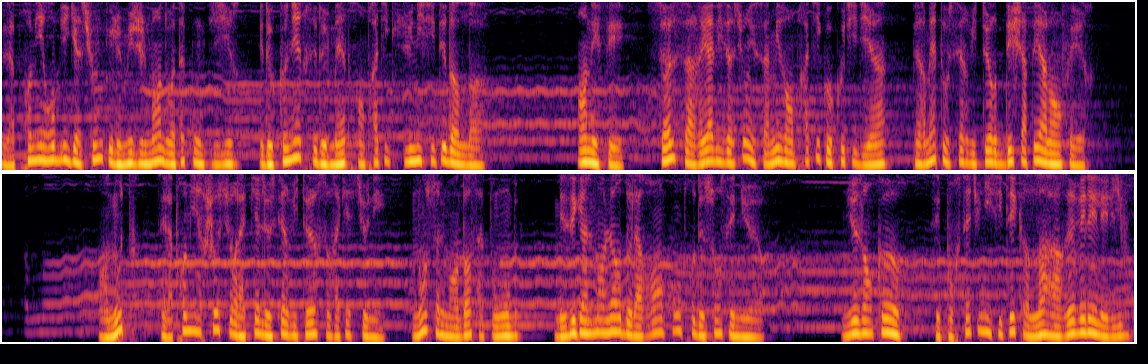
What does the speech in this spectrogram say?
La première obligation que le musulman doit accomplir est de connaître et de mettre en pratique l'unicité d'Allah. En effet, seule sa réalisation et sa mise en pratique au quotidien permettent aux serviteurs d'échapper à l'enfer. En outre, c'est la première chose sur laquelle le serviteur sera questionné, non seulement dans sa tombe, mais également lors de la rencontre de son Seigneur. Mieux encore, c'est pour cette unicité qu'Allah a révélé les livres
